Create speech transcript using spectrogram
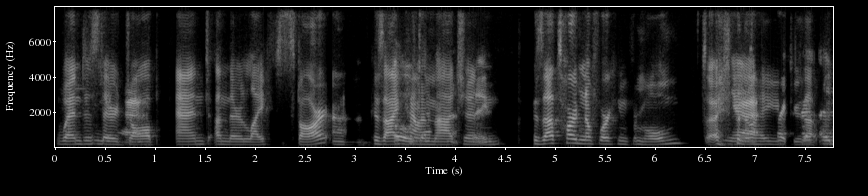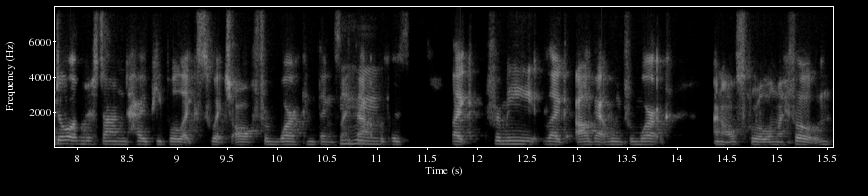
when does their Yeah. job end and their life start Uh, because i Oh, can't definitely. imagine because that's hard enough working from home so i don't know yeah how you like, do I, that I don't understand how people like switch off from work and things like Mhm. that because like for me like i'll get home from work and i'll scroll on my phone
